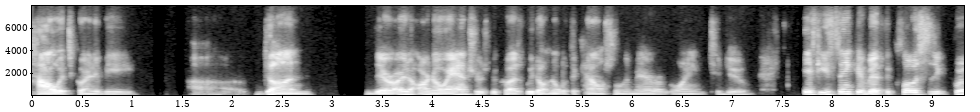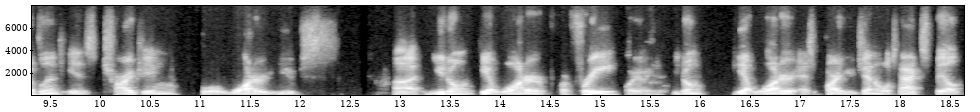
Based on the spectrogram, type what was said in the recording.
how it's going to be uh, done. There are, are no answers because we don't know what the council and the mayor are going to do if you think of it, the closest equivalent is charging for water use. Uh, you don't get water for free, or you don't get water as part of your general tax bill.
